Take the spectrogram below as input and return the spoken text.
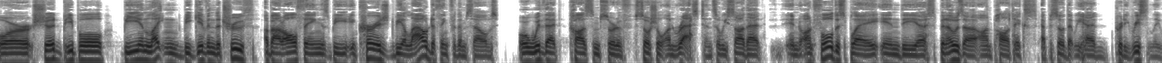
or should people be enlightened, be given the truth about all things, be encouraged, be allowed to think for themselves? Or would that cause some sort of social unrest? And so we saw that in, on full display in the uh, Spinoza on politics episode that we had pretty recently.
